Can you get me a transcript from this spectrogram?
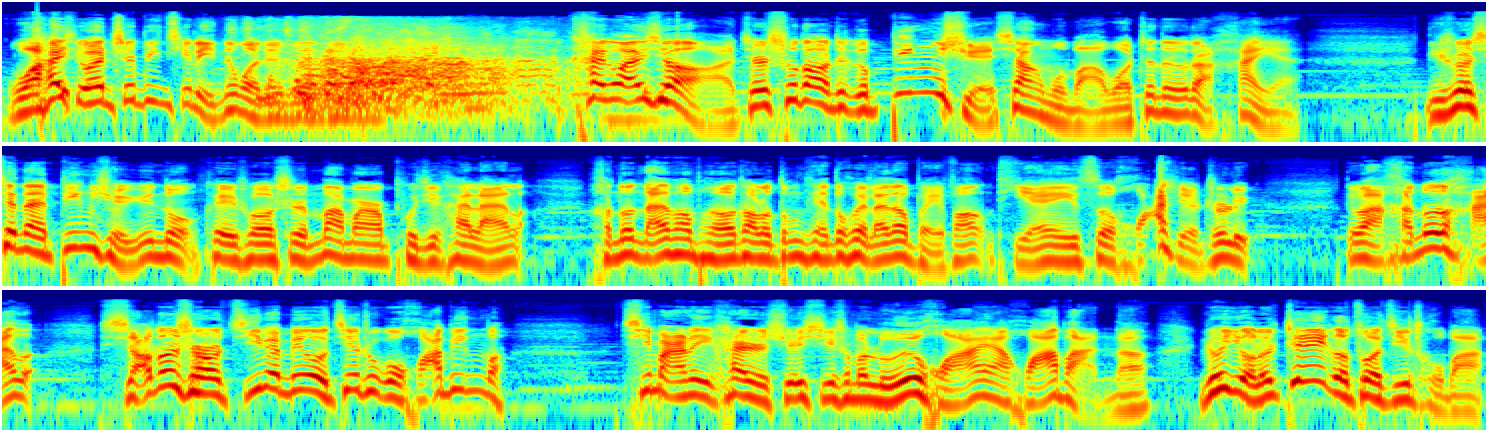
我还喜欢吃冰淇淋呢，我这个。开个玩笑啊，其实说到这个冰雪项目吧，我真的有点汗颜。你说现在冰雪运动可以说是慢慢普及开来了，很多南方朋友到了冬天都会来到北方体验一次滑雪之旅，对吧？很多的孩子小的时候即便没有接触过滑冰嘛。起码呢，一开始学习什么轮滑呀、滑板呢？你说有了这个做基础吧，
